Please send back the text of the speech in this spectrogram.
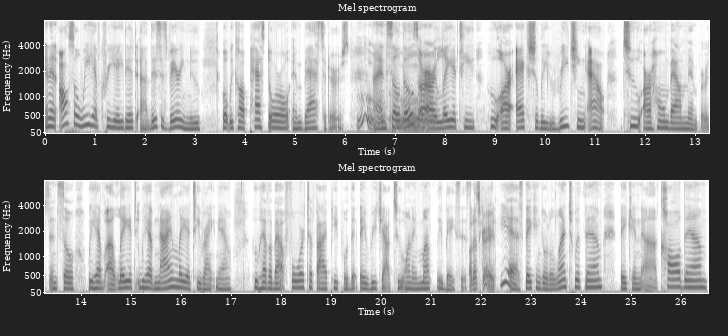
And then also, we have created uh, this is very new what we call pastoral ambassadors. Ooh. And so those are our laity who are actually reaching out to our homebound members. And so we have a laity we have nine laity right now who have about four to five people that they reach out to on a monthly basis. Oh, that's great. Yes, they can go to lunch with them, they can uh, call them,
